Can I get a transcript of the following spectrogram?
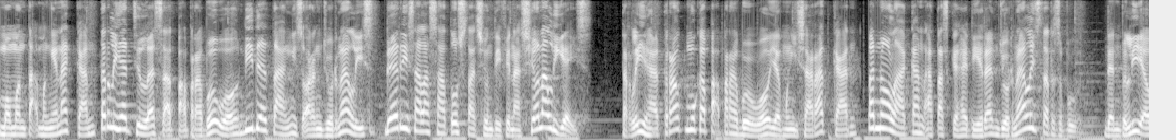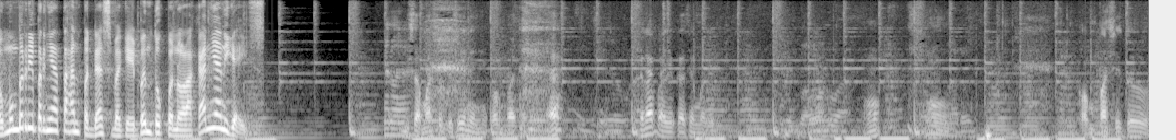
Momen tak mengenakan terlihat jelas saat Pak Prabowo didatangi seorang jurnalis dari salah satu stasiun TV nasional nih guys. Terlihat raut muka Pak Prabowo yang mengisyaratkan penolakan atas kehadiran jurnalis tersebut. Dan beliau memberi pernyataan pedas sebagai bentuk penolakannya nih guys. bisa masuk ke sini nih kompas. Eh? Kenapa you kasih mulut? Hmm? Hmm. Kompas itu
